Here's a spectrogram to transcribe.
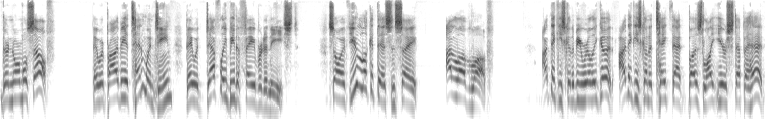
their normal self. They would probably be a 10 win team. They would definitely be the favorite in the East. So if you look at this and say, I love Love. I think he's going to be really good. I think he's going to take that Buzz Lightyear step ahead.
